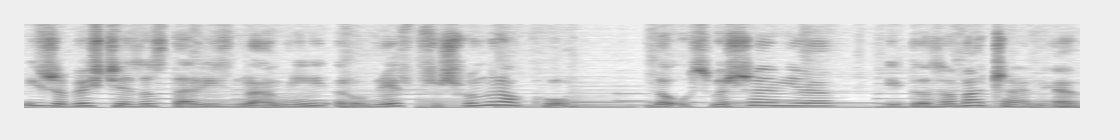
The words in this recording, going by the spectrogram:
I żebyście zostali z nami również w przyszłym roku. Do usłyszenia i do zobaczenia.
